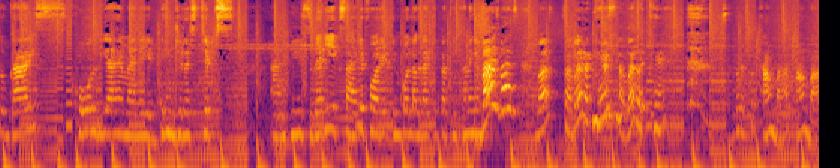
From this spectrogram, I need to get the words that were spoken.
तो गाइस खोल दिया है मैंने ये dangerous chips and he is very excited for it इनको लग रहा है कितना तीखा नहीं है। बस बस बस सबर रखें सबर रखें। सबर रखो थाम बा थाम बा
